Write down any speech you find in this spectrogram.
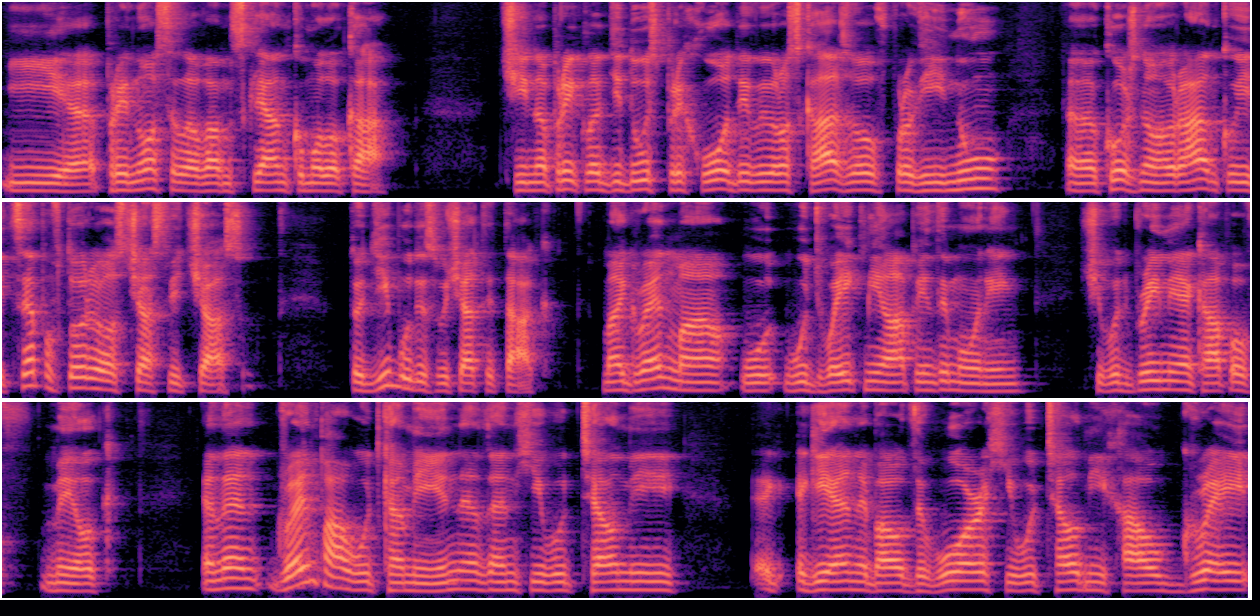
і е, приносила вам склянку молока. Чи, наприклад, дідусь приходив і розказував про війну кожного ранку, і це повторювалось час від часу. Тоді буде звучати так: My grandma would, would wake me up in the morning, she would bring me a cup of milk, and then grandpa would come in, and then he would tell me a- again about the war. He would tell me how great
